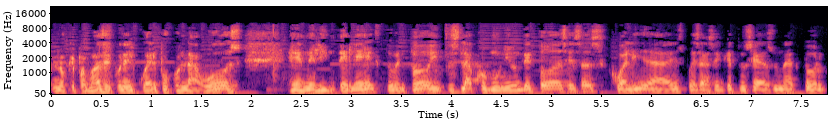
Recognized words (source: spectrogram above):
en lo que podemos hacer con el cuerpo, con la voz, en el intelecto, en todo. Y entonces la comunión de todas esas cualidades, pues hacen que tú seas un actor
